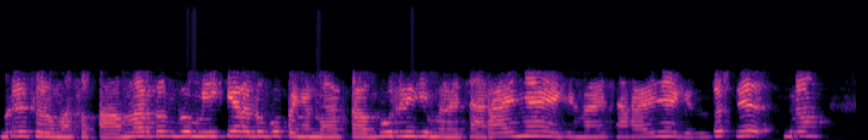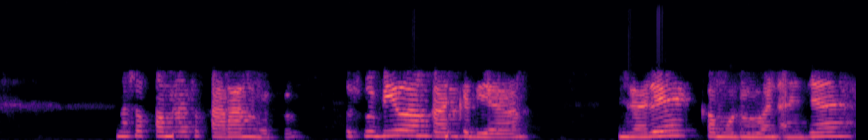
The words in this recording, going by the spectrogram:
Gue disuruh masuk kamar terus gue mikir aduh gue pengen banget kabur nih gimana caranya ya gimana caranya gitu. Terus dia bilang masuk kamar sekarang gitu. Terus gue bilang kan ke dia enggak deh kamu duluan aja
